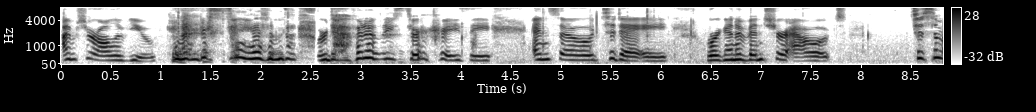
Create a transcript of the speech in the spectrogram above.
I'm sure all of you can understand. We're definitely stir crazy. And so today we're going to venture out to some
